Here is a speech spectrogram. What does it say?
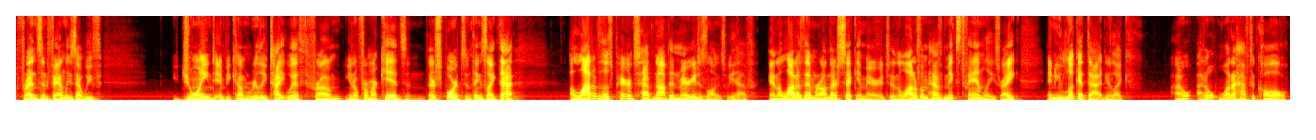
friends and families that we've joined and become really tight with from you know from our kids and their sports and things like that. A lot of those parents have not been married as long as we have and a lot of them are on their second marriage and a lot of them have mixed families right? And you look at that and you're like i don't i don't want to have to call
